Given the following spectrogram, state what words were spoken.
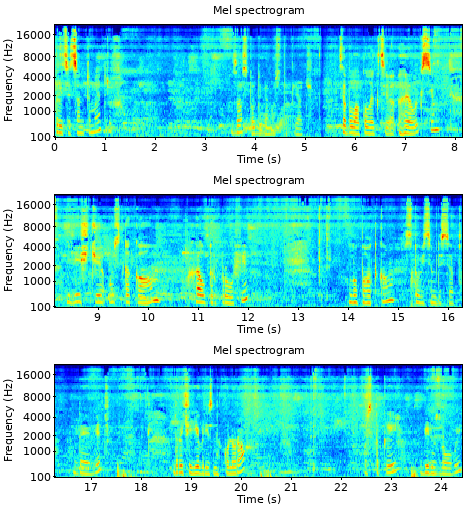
30 сантиметрів за 195. Це була колекція Galaxy. Є ще ось така Helter Profi. Лопатка 189. До речі, є в різних кольорах. Ось такий бірюзовий,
